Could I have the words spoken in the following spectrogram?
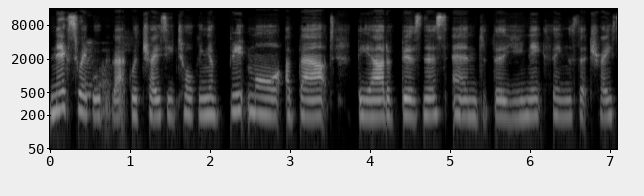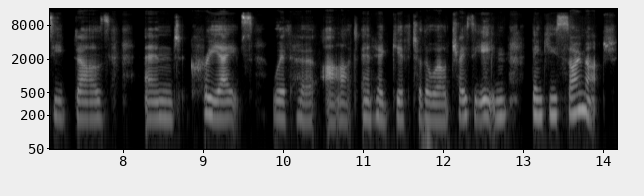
Next week, we'll be back with Tracy talking a bit more about the art of business and the unique things that Tracy does and creates with her art and her gift to the world. Tracy Eaton, thank you so much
